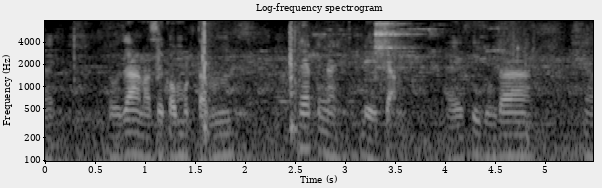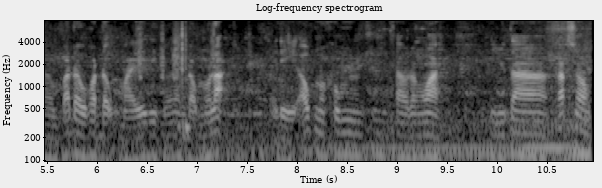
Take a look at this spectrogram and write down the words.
Đấy. đầu ra nó sẽ có một tấm thép như này để chặn. Đấy, khi chúng ta uh, bắt đầu hoạt động máy thì chúng ta đóng nó lại. Để ốc nó không sao ra ngoài. Thì chúng ta cắt xong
